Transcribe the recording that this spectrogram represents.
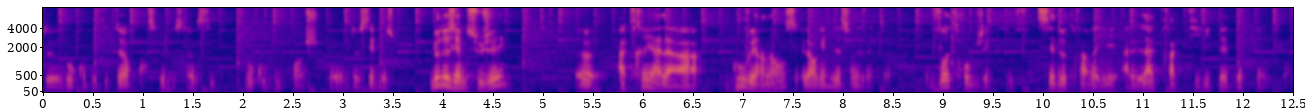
de vos compétiteurs parce que vous serez aussi beaucoup plus proche euh, de ces besoins. Le deuxième sujet a trait à la gouvernance et l'organisation des acteurs. Votre objectif, c'est de travailler à l'attractivité de votre territoire.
